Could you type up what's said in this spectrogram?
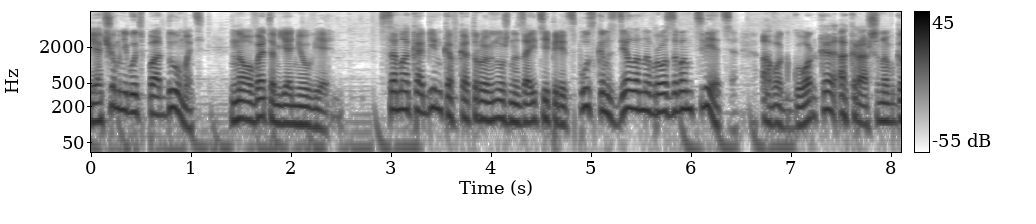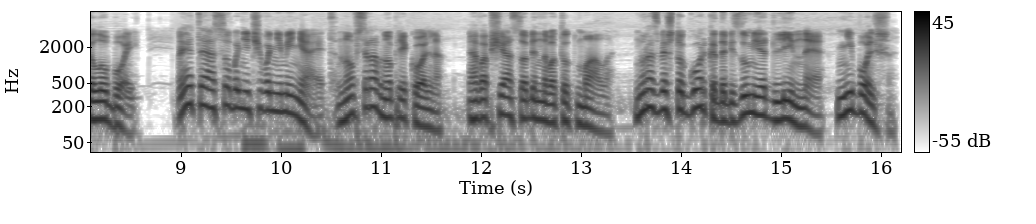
и о чем-нибудь подумать, но в этом я не уверен. Сама кабинка, в которую нужно зайти перед спуском, сделана в розовом цвете, а вот горка окрашена в голубой. Это особо ничего не меняет, но все равно прикольно. А вообще особенного тут мало. Ну разве что горка до безумия длинная, не больше.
